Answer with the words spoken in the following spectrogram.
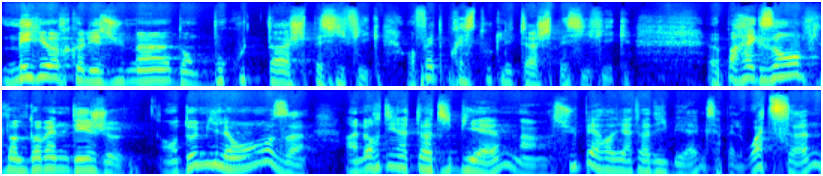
meilleur que les humains dans beaucoup de tâches spécifiques. En fait, presque toutes les tâches spécifiques. Euh, par exemple, dans le domaine des jeux. En 2011, un ordinateur d'IBM, un super ordinateur d'IBM qui s'appelle Watson,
